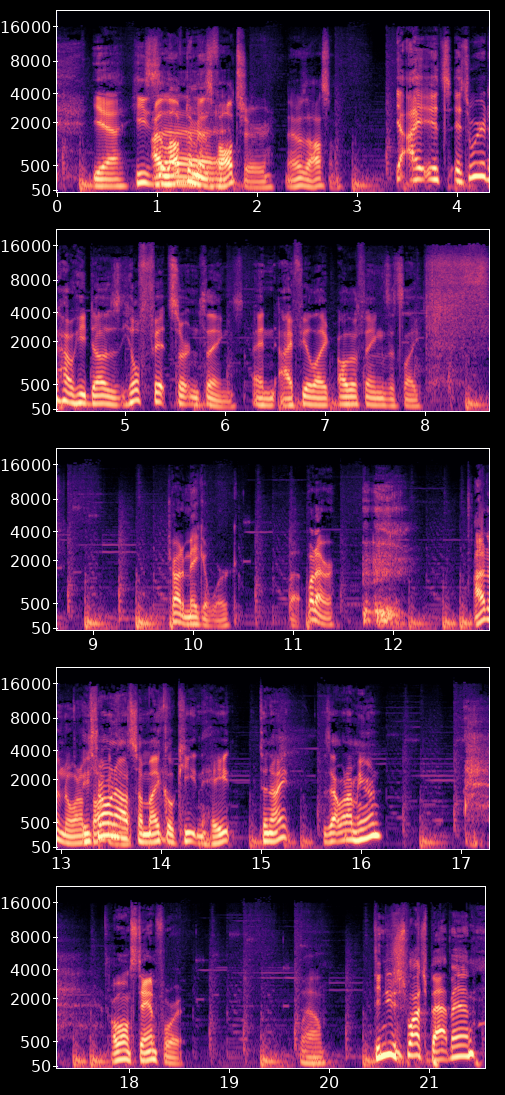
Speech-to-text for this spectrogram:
yeah, he's. I loved him as uh, Vulture. That was awesome. Yeah, I, it's it's weird how he does. He'll fit certain things, and I feel like other things. It's like try to make it work, but whatever. I don't know what I'm He's throwing about. out some Michael Keaton hate tonight. Is that what I'm hearing? I won't stand for it. well, Didn't you just watch Batman?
